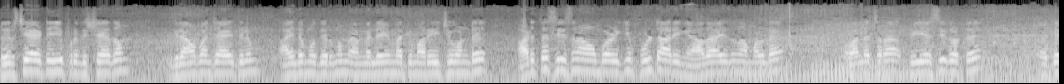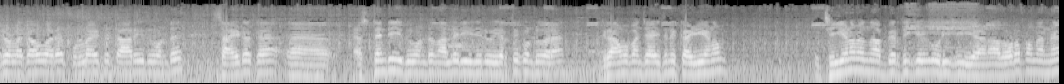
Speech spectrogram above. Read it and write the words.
തീർച്ചയായിട്ടും ഈ പ്രതിഷേധം ഗ്രാമപഞ്ചായത്തിലും അതിന്റെ മുതിർന്നും എം എൽ എയും മറ്റും അറിയിച്ചുകൊണ്ട് അടുത്ത സീസൺ ആകുമ്പോഴേക്കും ഫുൾ ടാറിങ് അതായത് നമ്മളുടെ വല്ലച്ചിറ പി എസ് സി തൊട്ട് തിരുവള്ളക്കാവ് വരെ ഫുള്ളായിട്ട് ടാർ ചെയ്തുകൊണ്ട് സൈഡൊക്കെ എക്സ്റ്റെൻഡ് ചെയ്തുകൊണ്ട് നല്ല രീതിയിൽ ഉയർത്തിക്കൊണ്ടുവരാൻ ഗ്രാമപഞ്ചായത്തിന് കഴിയണം. ചെയ്യണമെന്ന് അഭ്യർത്ഥിക്കുകയും കൂടി ചെയ്യുകയാണ്. അതോടൊപ്പം തന്നെ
